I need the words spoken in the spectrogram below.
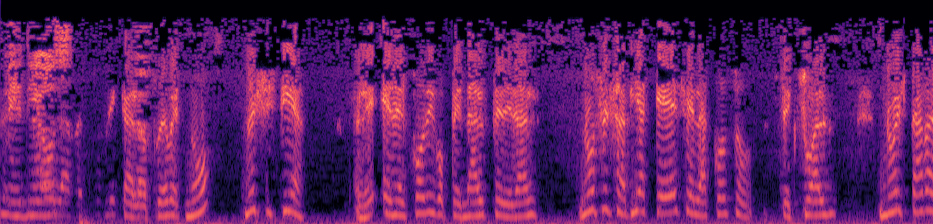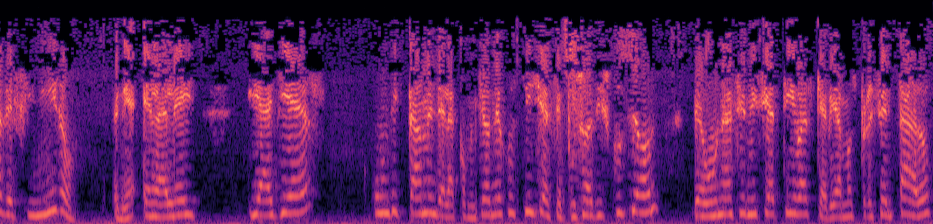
que la República lo apruebe. No, no existía. En el Código Penal Federal no se sabía qué es el acoso sexual, no estaba definido en la ley. Y ayer un dictamen de la Comisión de Justicia se puso a discusión de unas iniciativas que habíamos presentado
